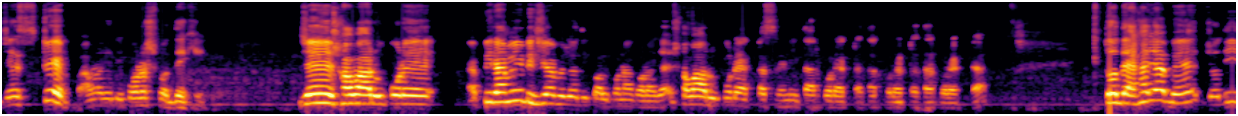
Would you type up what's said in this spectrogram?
যে স্টেপ আমরা যদি পরস্পর দেখি, যে সবার উপরে পিরামিড হিসাবে যদি কল্পনা করা যায়, সবার উপরে একটা শ্রেণি, তারপর একটা তারপর একটা তারপর একটা, তো দেখা যাবে যদি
